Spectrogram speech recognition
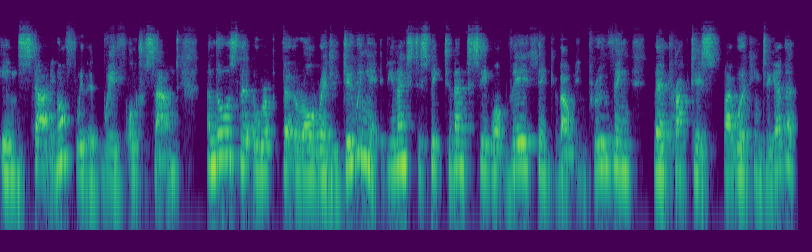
in starting off with it with ultrasound and those that are that are already doing it it'd be nice to speak to them to see what they think about improving their practice by working together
